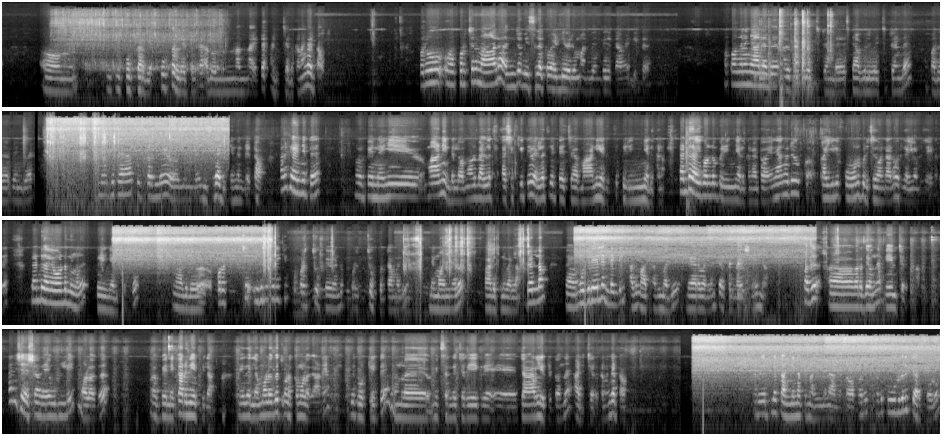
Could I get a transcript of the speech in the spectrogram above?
കുക്കറിൽ കുക്കറിലിട്ടിട്ട് അതൊന്ന് നന്നായിട്ട് അടിച്ചെടുക്കണം കേട്ടോ. ഒരു കുറച്ചൊരു നാലോ അഞ്ചോ വിസിലൊക്കെ വേണ്ടി വരും അത് വെന്ത് കിട്ടാൻ വേണ്ടിയിട്ട്. അപ്പൊ അങ്ങനെ ഞാനത് അടുപ്പത്ത് വെച്ചിട്ടുണ്ട് സ്റ്റവിൽ വെച്ചിട്ടുണ്ട്. അപ്പൊ അത് വെന്ത് വരും. മുതിര കുക്കറിൽ വിസിലടിക്കുന്നുണ്ട് കേട്ടോ അത് കഴിഞ്ഞിട്ട് പിന്നെ ഈ മാണി ഉണ്ടല്ലോ നമ്മൾ വെള്ളത്തിൽ കശക്കിയിട്ട് വെള്ളത്തിലിട്ട് വെച്ച മാണി എടുത്ത് പിഴിഞ്ഞെടുക്കണം. രണ്ട് കൈ കൊണ്ടും പിഴിഞ്ഞെടുക്കണം കേട്ടോ ഞാനൊരു കയ്യിൽ ഫോൺ പിടിച്ചതുകൊണ്ടാണ് ഒരു കൈ കൊണ്ട് ചെയ്യുന്നത് രണ്ട് കൈ കൊണ്ട് നിങ്ങൾ പിഴിഞ്ഞെടുത്തിട്ട് അതിൽ കുറച്ച് ഇതിലേക്ക് കുറച്ച് ഉപ്പ് വേണ്ട കുറച്ച് ഉപ്പിട്ടാൽ മതി. പിന്നെ മഞ്ഞൾ പാകത്തിന് വെള്ളം. വെള്ളം മുതിരയിലുണ്ടെങ്കിൽ അത് അത് മതി. വേറെ വെള്ളം ചേർക്കേണ്ട ആവശ്യമില്ല. അപ്പം അത് വെറുതെ ഒന്ന് വേവിച്ചെടുക്കണം. അതിനുശേഷം അതേ ഉള്ളി മുളക് പിന്നെ കറിവേപ്പില ഇതെല്ലാം മുളക് ഉണക്കമുളകാണ്. ഇത് കൂട്ടിയിട്ട് നമ്മൾ മിക്സറിന്റെ ചെറിയ ജാറിലിട്ടിട്ടൊന്ന് അടിച്ചെടുക്കണം കേട്ടോ. കറിവേപ്പിലെ കണ്ണിനൊക്കെ നല്ലതാണ് കേട്ടോ. അപ്പം അത് അത് കൂടുതൽ ചേർത്തോളൂ.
